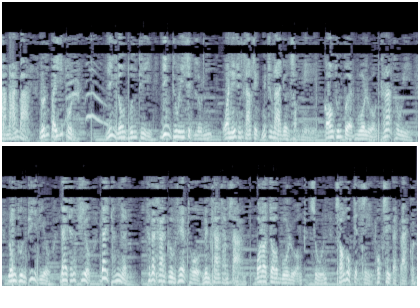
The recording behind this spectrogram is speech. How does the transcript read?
3ล้านบาทลุ้นไปญี่ปุ่น ยิ่งลงทุนทียิ่งทวีสิทธิ์ลุ้น วันนี้ถึง 30 มิถุนายนศกนี้ กองทุนเปิดบัวหลวงธนทวี ลงทุนที่เดียวได้ทั้งเที่ยวได้ทั้งเงิน ธนาคารกรุงเทพโทร 1333 บลจบัวหลวง 0 2674 6488กด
